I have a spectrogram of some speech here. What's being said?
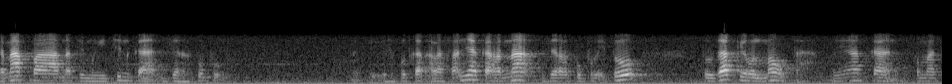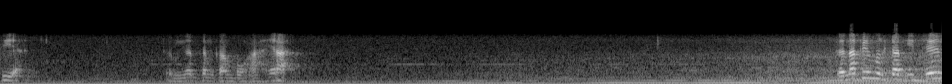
kenapa Nabi mengizinkan ziarah kubur. Nabi disebutkan alasannya karena ziarah kubur itu tudakirul mauta, mengingatkan kematian dan mengingatkan kampung akhirat. Dan Nabi memberikan izin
